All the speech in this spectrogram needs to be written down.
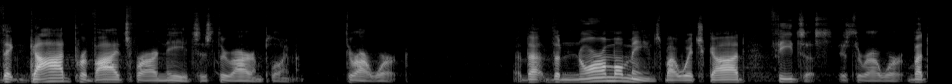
that God provides for our needs is through our employment, through our work. The, the normal means by which God feeds us is through our work. But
